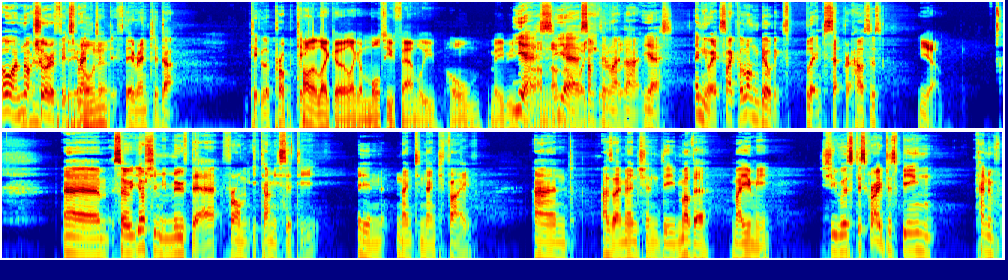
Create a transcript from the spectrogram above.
Oh, I'm not sure if it's rented. it? If they rented that particular property. call it like a like a multi-family home maybe? yes, I'm- I'm not yeah, something sure, like but- that. Yes. Anyway, it's like a long building split into separate houses. Yeah. Um, so Yoshimi moved there from Itami City in 1995, and as I mentioned, the mother Mayumi, she was described as being kind of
